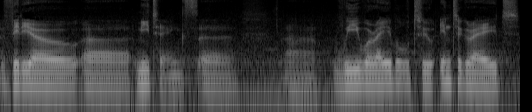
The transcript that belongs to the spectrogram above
video uh, meetings, uh, uh, we were able to integrate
